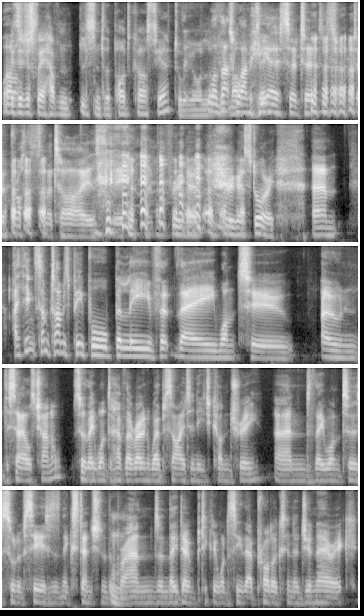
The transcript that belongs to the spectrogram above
Well, Is it just they haven't listened to the podcast yet, or your well, that's why I'm here, so to, to, to proselytize the, the, Fruugo, the Fruugo story. Um, I think sometimes people believe that they want to own the sales channel. So they want to have their own website in each country and they want to sort of see it as an extension of the brand and they don't particularly want to see their products in a generic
